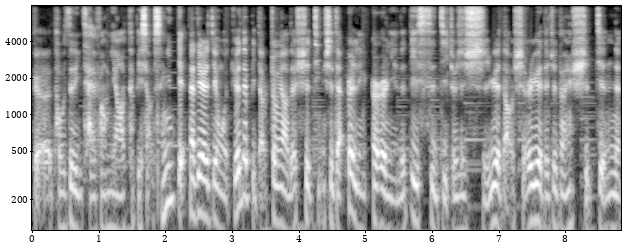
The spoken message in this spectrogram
个投资理财方面要特别小心一点。那第二件我觉得比较重要的事情是在二零二二年的第四季，就是十月到十二月的这段时间呢。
